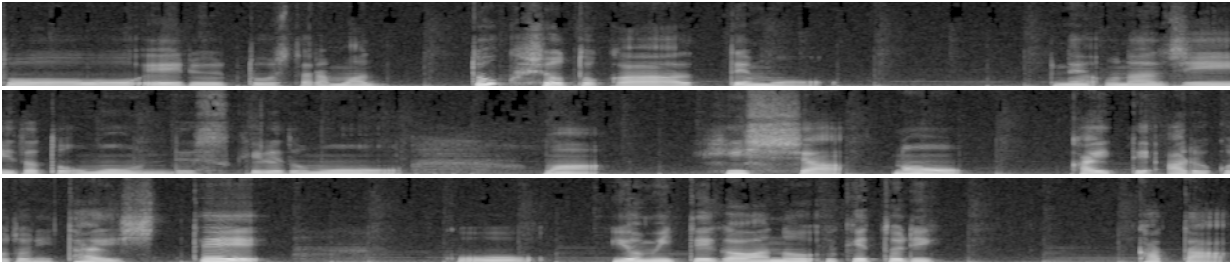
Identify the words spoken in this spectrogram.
例えるとしたらまあ読書とかでもね同じだと思うんですけれどもまあ筆者の書いてあることに対してこう読み手側の受け取り方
